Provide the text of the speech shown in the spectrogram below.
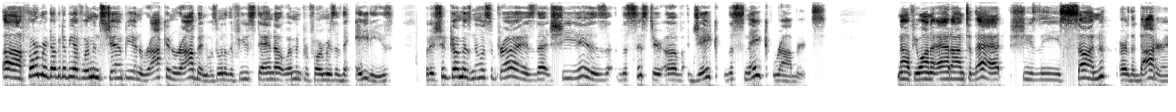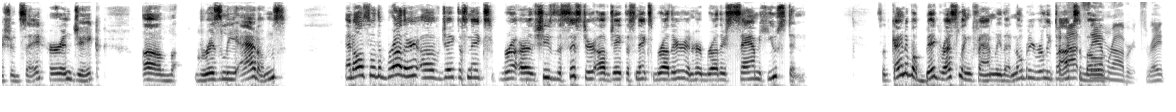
Uh, former WWF Women's Champion Rockin' Robin was one of the few standout women performers of the 80s, but it should come as no surprise that she is the sister of Jake the Snake Roberts. Now, if you want to add on to that, she's the son, or the daughter, I should say, her and Jake, of Grizzly Adams, and also the brother of Jake the Snake's bro- or she's the sister of Jake the Snake's brother and her brother Sam Houston. So kind of a big wrestling family that nobody really But talks not about. Sam Roberts, right?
